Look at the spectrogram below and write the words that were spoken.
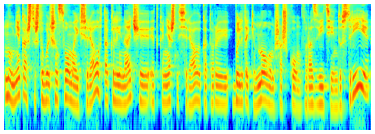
Ну, мне кажется, что большинство моих сериалов, так или иначе, это, конечно, сериалы, которые были таким новым шажком в развитии индустрии.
